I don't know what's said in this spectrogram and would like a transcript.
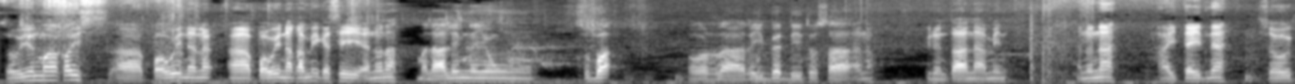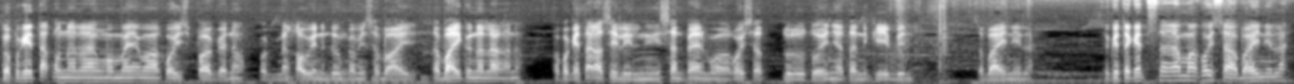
So yun mga kois, ah, pauwi na ah, pauwi na kami kasi ano na, malalim na yung suba or ah, river dito sa ano, pinuntahan namin. Ano na, high tide na. So ipapakita ko na lang mamaya mga kois pag ano, pag nakauwi na doon kami sa bahay. Sa bahay ko na lang ano, papakita kasi lilinisan pa yan mga kois at lulutuin yata ni Kevin sa bahay nila. So kita-kits na lang mga kois sa bahay nila.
